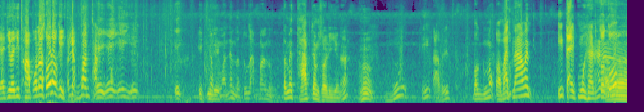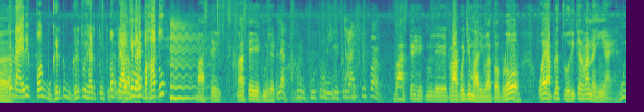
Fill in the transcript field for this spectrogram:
યાજી વાજી થાપો ના છોડો કી? એટલે બંધ થાપ. એ એ એ એ એ એક મિનિટ. મને નતું લાવવાનું તમે થાપ ચમ છોડી ગયા? હા? હું એ આવરે પગનો અવાજ ના આવે ને એ ટાઈપ હું હેડતો તો. તો ડાયરેક્ટ પગ બુઘડતું બુઘડતું હેડતું તો. પ્યાલથી નહીં બહાતું? બાસ કે બાસ કે એક મિનિટ. એટલે તું કૂતરું શીતું રાખી પણ. બાસ કે એક મિનિટ. વાઘોજી મારી વાત આપણો ઓય આપણે ચોરી કરવા નહીં આયા. હું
